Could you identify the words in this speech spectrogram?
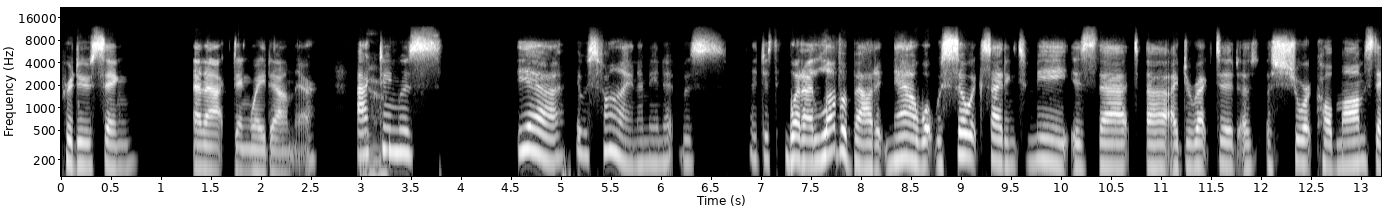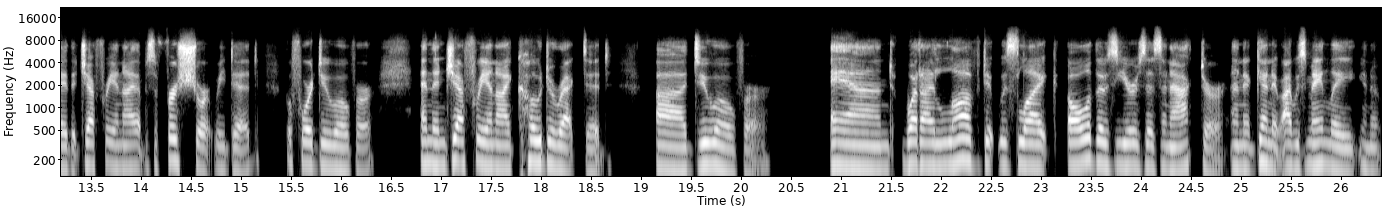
producing and acting way down there acting yeah. was yeah it was fine i mean it was I just what I love about it now, what was so exciting to me is that uh, I directed a, a, short called Mom's Day that Jeffrey and I, that was the first short we did before Do Over. And then Jeffrey and I co directed uh, Do Over. And what I loved, it was like all of those years as an actor. And again, I was mainly, you know,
